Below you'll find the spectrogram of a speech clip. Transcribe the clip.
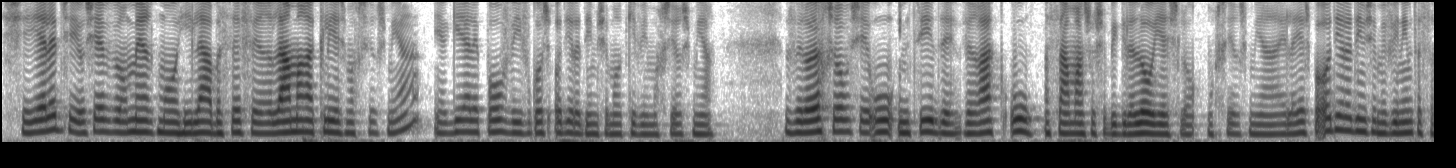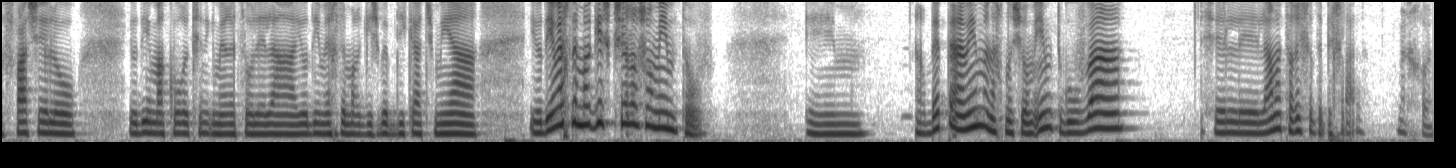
שילד שיושב ואומר, כמו הילה בספר, למה רק לי יש מכשיר שמיעה, יגיע לפה ויפגוש עוד ילדים שמרכיבים מכשיר שמיעה. ולא יחשוב שהוא המציא את זה, ורק הוא עשה משהו שבגללו יש לו מכשיר שמיעה, אלא יש פה עוד ילדים שמבינים את השפה שלו, יודעים מה קורה כשנגמרת סוללה, יודעים איך זה מרגיש בבדיקת שמיעה, יודעים איך זה מרגיש כשלא שומעים טוב. Um, הרבה פעמים אנחנו שומעים תגובה של אה, למה צריך את זה בכלל. נכון.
